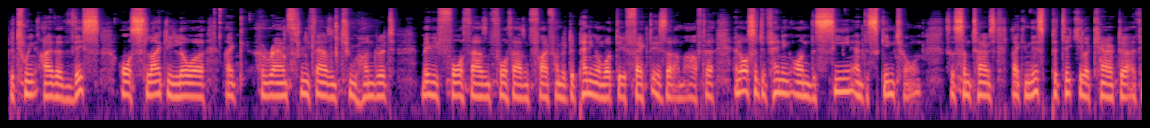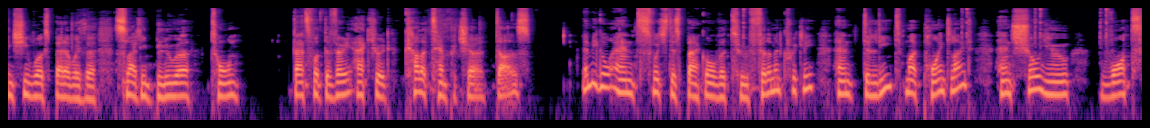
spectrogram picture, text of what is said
between either this or slightly lower, like around 3200, maybe 4000, 4500, depending on what the effect is that I'm after, and also depending on the scene and the skin tone. So sometimes, like in this particular character, I think she works better with a slightly bluer tone that's what the very accurate color temperature does. Let me go and switch this back over to filament quickly and delete my point light and show you what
